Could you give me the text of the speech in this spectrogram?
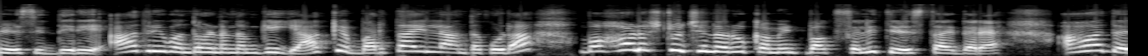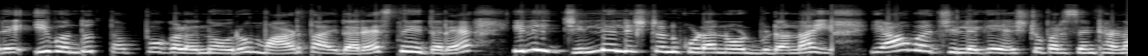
ತಿಳಿಸಿದ್ದೀರಿ. ಆದ್ರೆ ಈ ಒಂದು ಹಣ ನಮಗೆ ಯಾಕೆ ಬರ್ತಾ ಇಲ್ಲ ಅಂತ ಕೂಡ ಬಹಳಷ್ಟು ಜನರು ಕಮೆಂಟ್ ಬಾಕ್ಸ್ ಅಲ್ಲಿ ತಿಳಿಸ್ತಾ ಇದ್ದಾರೆ. ಆದರೆ ಈ ಒಂದು ತಪ್ಪುಗಳನ್ನು ಅವರು ಮಾಡ್ತಾ ಇದ್ದಾರೆ. ಸ್ನೇಹಿತರೆ, ಇಲ್ಲಿ ಜಿಲ್ಲೆ ಲಿಸ್ಟ್ ಅನ್ನು ಕೂಡ ನೋಡ್ಬಿಡೋಣ. ಯಾವ ಜಿಲ್ಲೆಗೆ ಎಷ್ಟು ಪರ್ಸೆಂಟ್ ಹಣ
